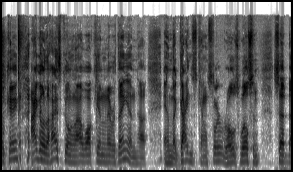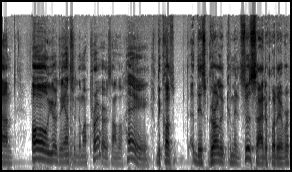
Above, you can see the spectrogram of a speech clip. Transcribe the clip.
Okay, I go to the high school and I walk in and everything, and uh, and the guidance counselor Rose Wilson said, um, "Oh, you're the answer to my prayers." I thought, "Hey," because this girl had committed suicide or whatever.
